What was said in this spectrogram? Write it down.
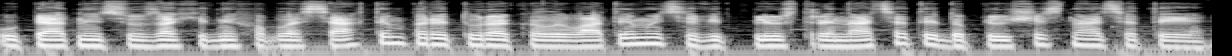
у п'ятницю в західних областях температура коливатиметься від плюс 13 до плюс 16,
